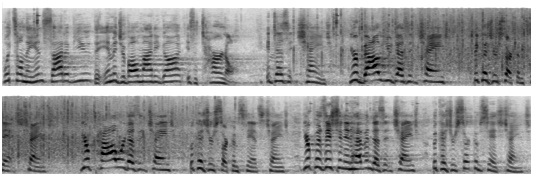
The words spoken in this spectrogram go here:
What's on the inside of you, the image of Almighty God, is eternal. It doesn't change. Your value doesn't change because your circumstance changed. Your power doesn't change because your circumstance changed. Your position in heaven doesn't change because your circumstance changed.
